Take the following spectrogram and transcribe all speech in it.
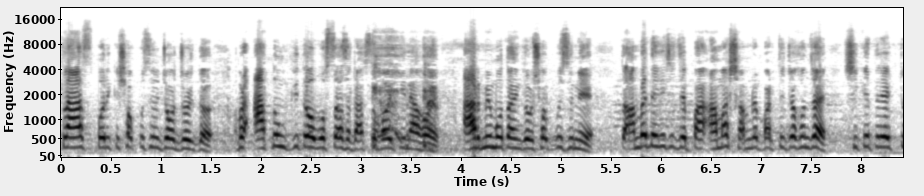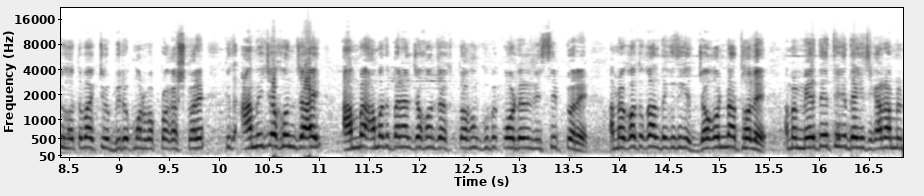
ক্লাস পরীক্ষা, সবকিছু নিয়ে জর্জরিত। আমরা আতঙ্কিত অবস্থা আছে ডাক্তার হয় কি না হয় আর্মি মোতায়েন করবে, সবকিছু নিয়ে। তো আমরা দেখেছি যে আমার সামনে প্রার্থী যখন যায়, সেক্ষেত্রে একটু হয়তো বা একটু বিরূপ মনোভাব প্রকাশ করে। কিন্তু আমি যখন যাই, আমরা আমাদের প্যানেল যখন যাই তখন খুবই কোর্ডিনেট রিসিভ করে। আমরা গতকাল দেখেছি জগন্নাথ হলে, আমরা মেয়েদের থেকে দেখেছি, কারণ আমরা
